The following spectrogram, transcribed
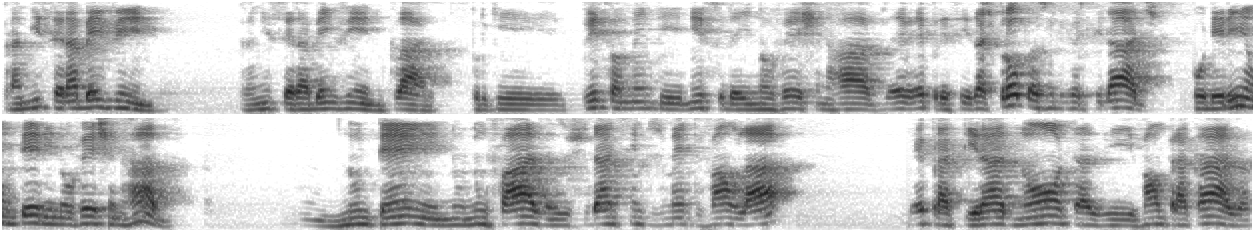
para mim será bem-vindo. Para mim será bem-vindo, claro, porque principalmente nisso da Innovation Hub é, é preciso. As próprias universidades poderiam ter Innovation Hubs, não têm, não, não fazem, os estudantes simplesmente vão lá, é para tirar notas e vão para casa.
